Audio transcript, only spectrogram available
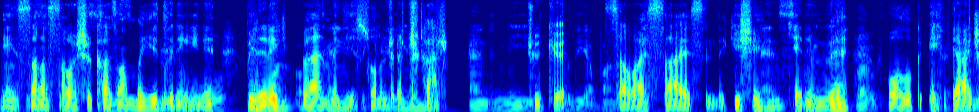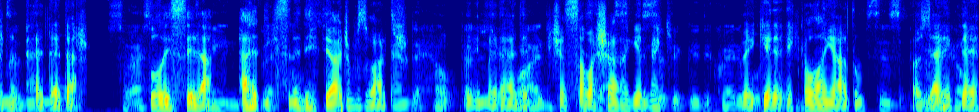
insana savaşı kazanma yeteneğini bilerek vermediği sonuca çıkar. Çünkü savaş sayesinde kişi kelime ve bolluk ihtiyacını elde eder. Dolayısıyla her ikisine de ihtiyacımız vardır. Kelime elde etmek için savaşa girmek ve gerekli olan yardım özellikle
